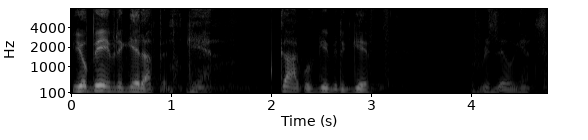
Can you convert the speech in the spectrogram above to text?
you'll be able to get up again. God will give you the gift of resilience.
